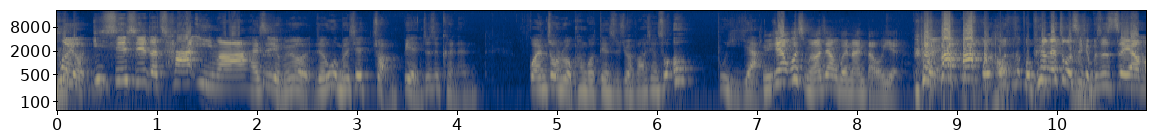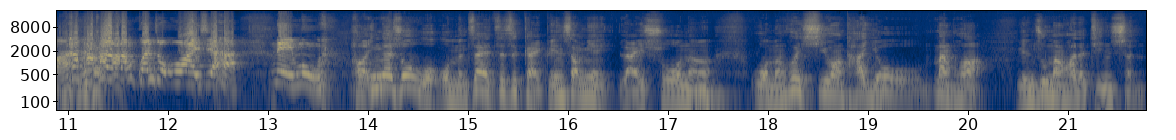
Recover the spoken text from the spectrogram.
会有一些些的差异吗？还是有没有人物有没有一些转变？就是可能观众如果看过电视剧，会发现说哦不一样。你这样为什么要这样为难导演？对，我我我平常在做的事情不是这样吗？就要帮观众挖一下内幕。好，应该说我我们在这次改编上面来说呢，我们会希望它有漫画原著漫画的精神，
